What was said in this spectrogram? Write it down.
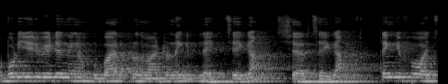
അപ്പോൾ ഈ ഒരു വീഡിയോ നിങ്ങൾക്ക് ഉപകാരപ്രദമായിട്ടുണ്ടെങ്കിൽ ലൈക്ക് ചെയ്യുക ഷെയർ ചെയ്യുക. Thank for watching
